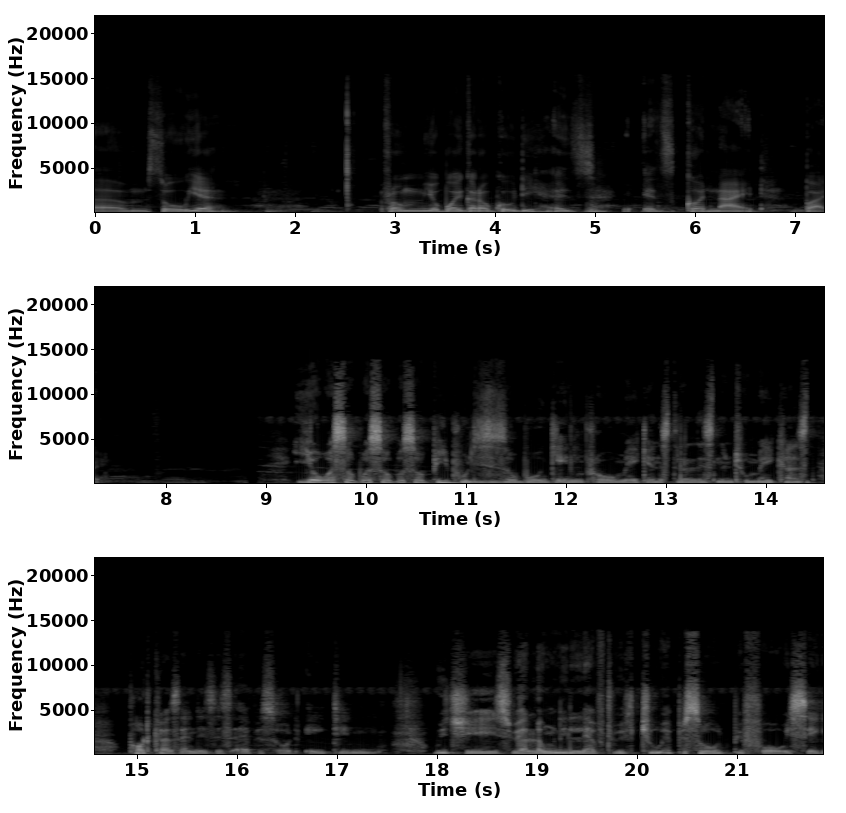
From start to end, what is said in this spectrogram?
Um, so yeah, from your boy Garab Goldie, it's it's good night. Bye. Yo, what's up, what's up, what's up, people? This is Obo again, Pro Make, and still listening to Makecast podcast and this is episode 18 which is we are only left with two episodes before we say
